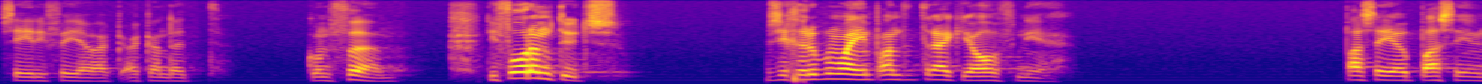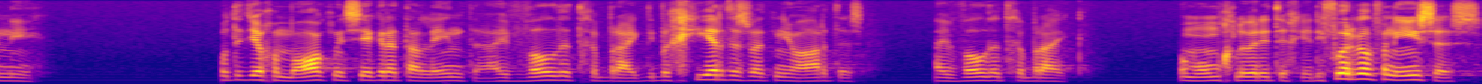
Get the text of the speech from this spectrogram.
sê hierdie vir jou, ek ek kan dit confirm. Die vormtoets. As jy geroep om my hemp aan te trek, ja of nee? Pas hy jou, pas hy jou nie? God het jou gemaak met sekere talente. Hy wil dit gebruik. Die begeertes wat in jou hart is, hy wil dit gebruik om hom glorie te gee. Die voorbeeld van Jesus.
